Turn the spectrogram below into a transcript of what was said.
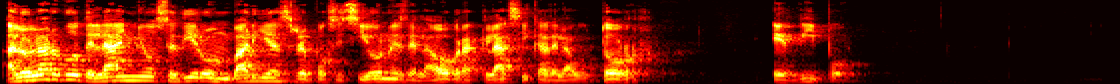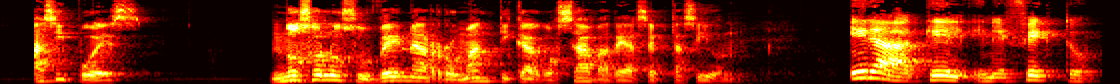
a lo largo del año se dieron varias reposiciones de la obra clásica del autor, Edipo. Así pues, no sólo su vena romántica gozaba de aceptación, era aquel, en efecto,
